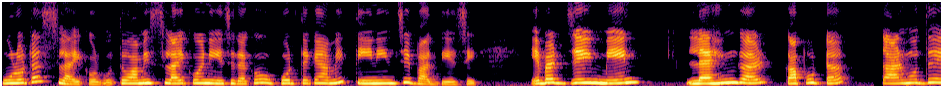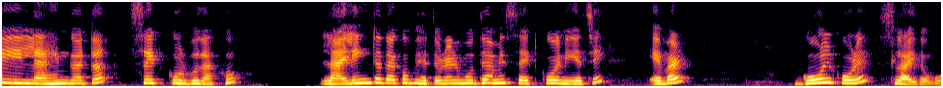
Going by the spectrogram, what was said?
পুরোটা সেলাই করব। তো আমি সেলাই করে নিয়েছি, দেখো ওপর থেকে আমি তিন ইঞ্চি বাদ দিয়েছি। এবার যেই মেন লেহেঙ্গার কাপড়টা, তার মধ্যে এই লেহেঙ্গাটা সেট করব, দেখো। লাইলিংটা দেখো ভেতরের মধ্যে আমি সেট করে নিয়েছি। এবার গোল করে সেলাই দেবো।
